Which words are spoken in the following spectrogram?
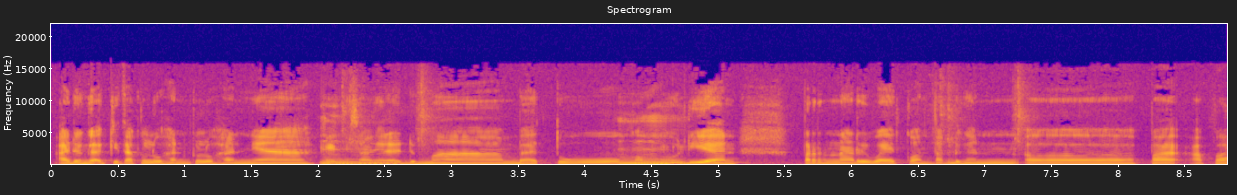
ada nggak kita keluhan-keluhannya? Kayak misalnya ada demam, batuk, kemudian pernah riwayat kontak dengan eh, pa- apa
